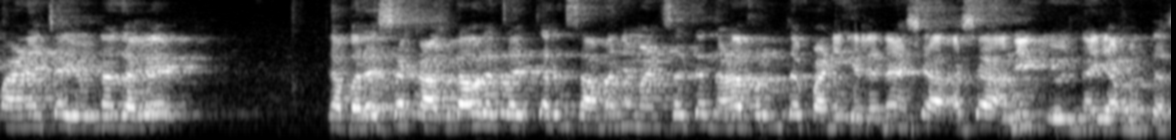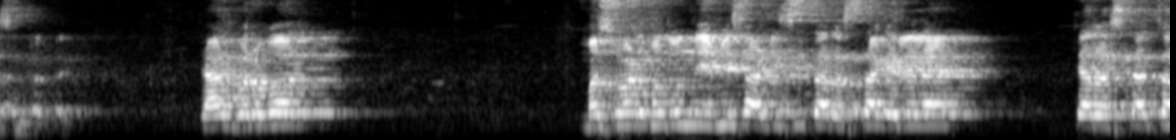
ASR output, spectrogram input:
पाण्याच्या योजना झाल्या. त्या बऱ्याचशा कागदावरच आहेत कारण सामान्य माणसाच्या नळापर्यंत पाणी गेले नाही अशा अशा अनेक योजना या मतदारसंघात आहेत. त्याचबरोबर मसवडमधून एम एस आर डी सीचा रस्ता गेलेला आहे. त्या रस्त्याचा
